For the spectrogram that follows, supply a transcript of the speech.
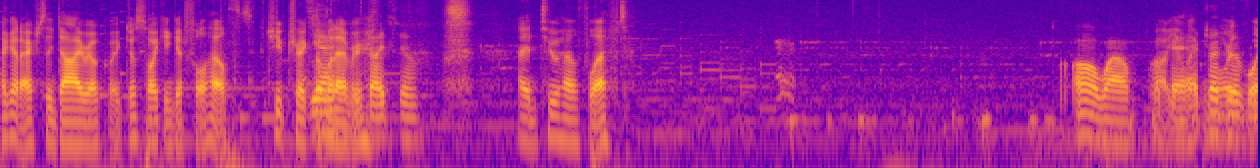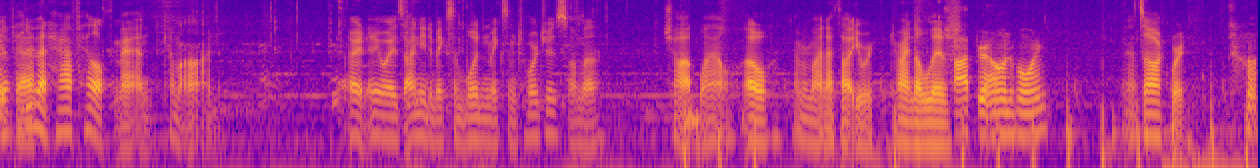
I gotta actually die real quick just so I can get full health. Cheap trick, yeah, but whatever. you died too. I had two health left. Oh wow. Wow, Okay, you have I tried more. to you, avoid have, you had half health, man. Come on. Alright, anyways, I need to make some wood and make some torches, so I'm gonna chop. Wow. Oh, never mind. I thought you were trying to live. Chop your own horn. That's awkward.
